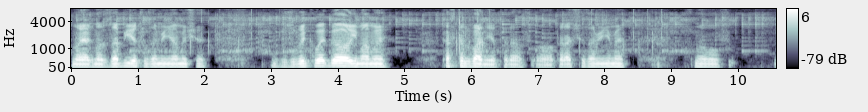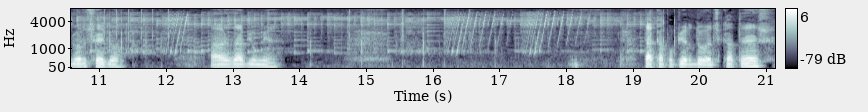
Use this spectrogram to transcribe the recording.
No jak nas zabije, to zamieniamy się w zwykłego i mamy Castlevanię teraz. O, teraz się zamienimy znowu w gorszego. Ale zabił mnie. Taka popierdółeczka też.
